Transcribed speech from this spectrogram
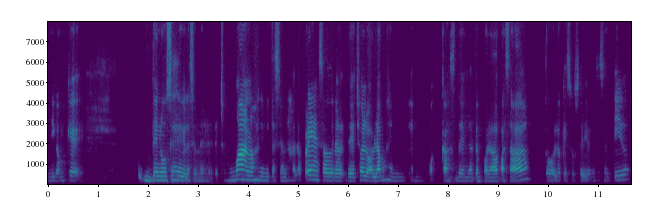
digamos que denuncias de violaciones de derechos humanos, limitaciones a la prensa. De, hecho, lo hablamos en, en un podcast de la temporada pasada, todo lo que sucedió en ese sentido.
